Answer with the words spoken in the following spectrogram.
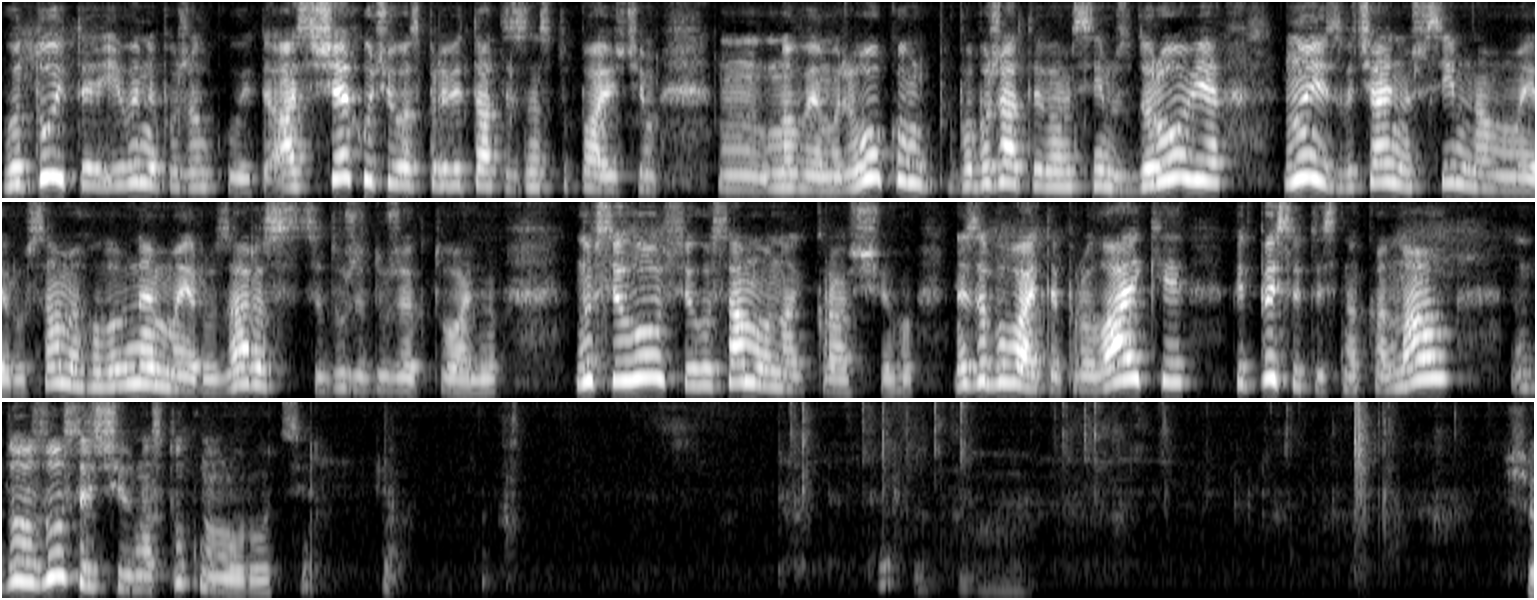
готуйте і ви не пожалкуєте. А ще хочу вас привітати з наступаючим новим роком, побажати вам всім здоров'я, ну і, звичайно ж, всім нам миру. Саме головне миру. Зараз це дуже-дуже актуально. Ну, всього, всього самого найкращого. Не забувайте про лайки, підписуйтесь на канал. До зустрічі в наступному році. Все,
